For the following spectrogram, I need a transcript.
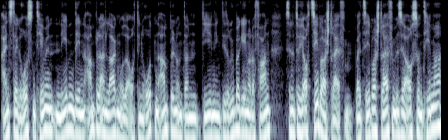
Eins der großen Themen neben den Ampelanlagen oder auch den roten Ampeln und dann diejenigen, die drüber gehen oder fahren, sind natürlich auch Zebrastreifen. Weil Zebrastreifen ist ja auch so ein Thema,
